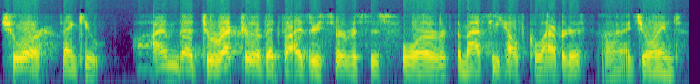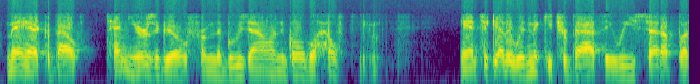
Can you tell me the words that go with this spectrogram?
Sure. Thank you. I'm the Director of Advisory Services for the Mass Health Collaborative. Uh, I joined MAeHC about 10 years ago from the Booz Allen Global Health team. And together with Micky Tripathi, we set up a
